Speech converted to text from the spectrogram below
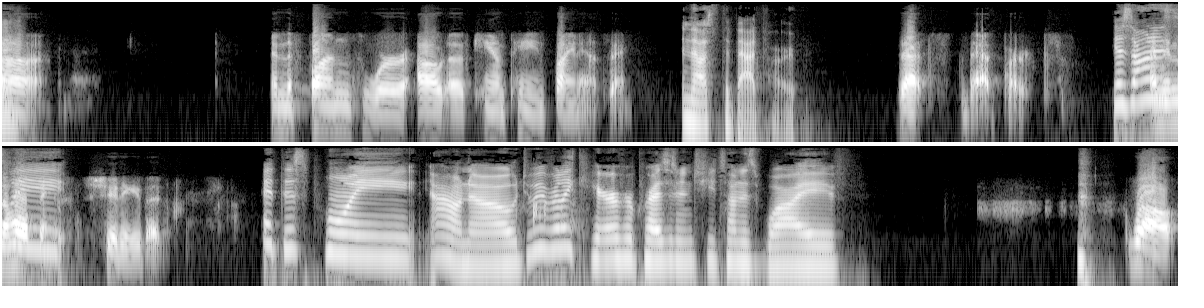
Uh, and the funds were out of campaign financing. and that's the bad part. That's the bad part. Because I honestly, mean, the whole thing's shitty, but at this point, I don't know. Do we really care if a president cheats on his wife? well,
